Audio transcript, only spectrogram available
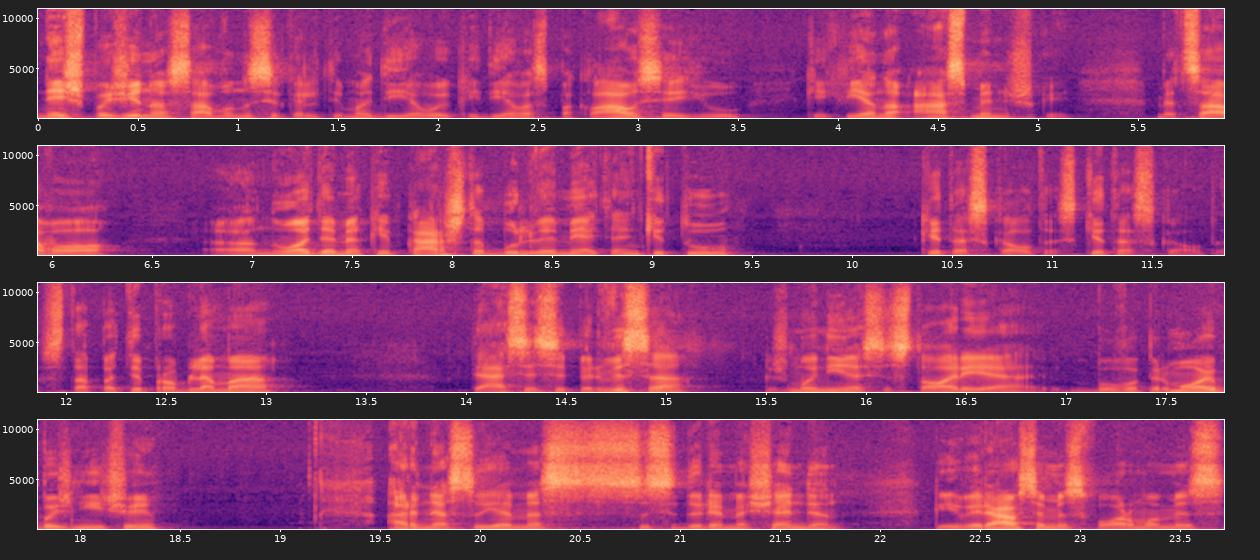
Neišpažino savo nusikaltimą Dievui, kai Dievas paklausė jų, kiekvieno asmeniškai, bet savo nuodėmė kaip karštą bulvę mėtė ant kitų. Kitas kaltas, kitas kaltas. Ta pati problema tęsiasi per visą žmonijos istoriją, buvo pirmoji bažnyčiai. Ar ne su jie mes susidurėme šiandien, įvairiausiamis formomis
